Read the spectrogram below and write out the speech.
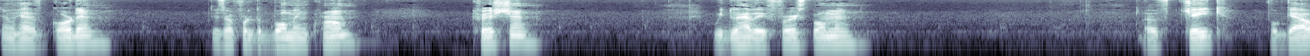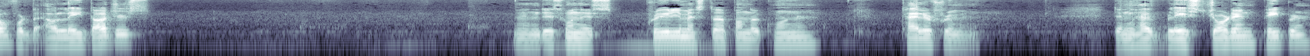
Then we have Gordon. These are for the Bowman Chrome. Christian. We do have a first Bowman of Jake Vogel for the LA Dodgers. And this one is pretty messed up on the corner. Tyler Freeman. Then we have Blaze Jordan paper.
